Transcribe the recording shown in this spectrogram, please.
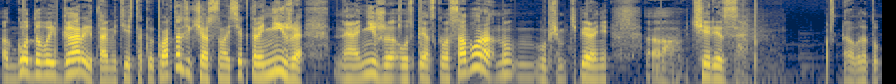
Годовой горы, там ведь есть такой квартальчик частного сектора ниже, ниже Успенского собора, ну, в общем, теперь они через вот, эту,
